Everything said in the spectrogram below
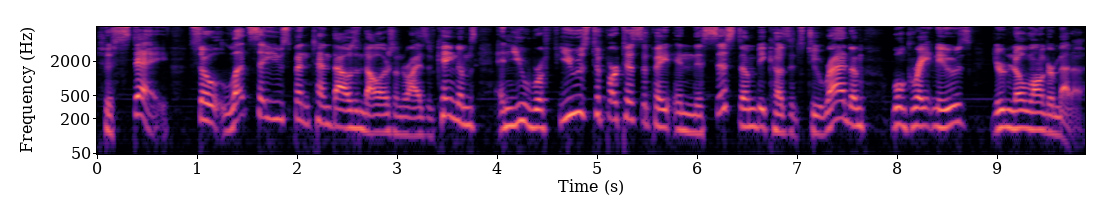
to stay. So let's say you spent ten thousand dollars on rise of kingdoms and you refuse to participate in this system because it's too random. Well great news. You're no longer meta.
